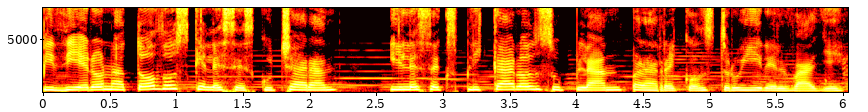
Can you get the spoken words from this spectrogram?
pidieron a todos que les escucharan y les explicaron su plan para reconstruir el valle.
